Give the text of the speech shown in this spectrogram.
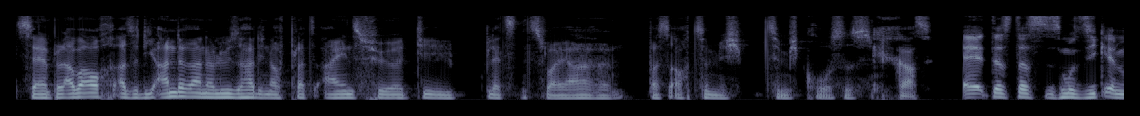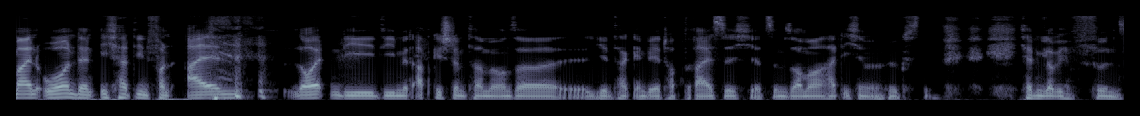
Sample. Aber auch, also die andere Analyse hat ihn auf Platz eins für die letzten zwei Jahre, was auch ziemlich, ziemlich groß ist. Krass. Äh, das, das ist Musik in meinen Ohren, denn ich hatte ihn von allen Leuten, die, die mit abgestimmt haben bei unserer äh, jeden Tag NBA Top 30 jetzt im Sommer, hatte ich ihn am höchsten. Ich hatte ihn, glaube ich, auf fünf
